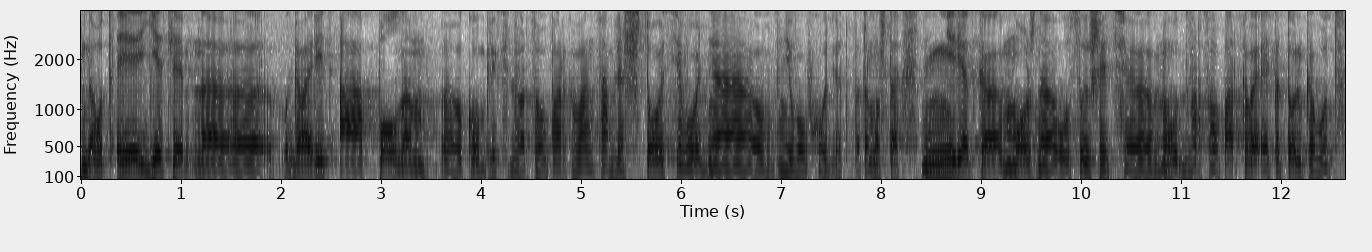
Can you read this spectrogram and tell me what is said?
Но вот э, если э, говорить о полном э, комплексе дворцово-паркового ансамбля, что сегодня в него входит? Потому что нередко можно услышать, ну, дворцово-парковое – это только вот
